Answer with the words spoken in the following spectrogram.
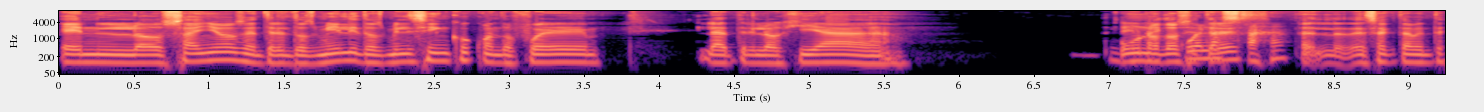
En los años entre el 2000 y 2005, cuando fue la trilogía De 1, 2 y precuelas, 3, ajá. exactamente,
